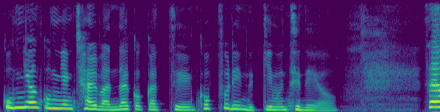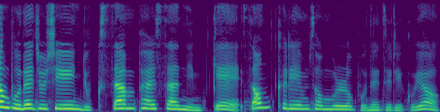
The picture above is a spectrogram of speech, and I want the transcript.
꽁냥꽁냥 잘 만날 것 같은 커플인 느낌은 드네요. 사연 보내주신 6384님께 선크림 선물로 보내드리고요.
